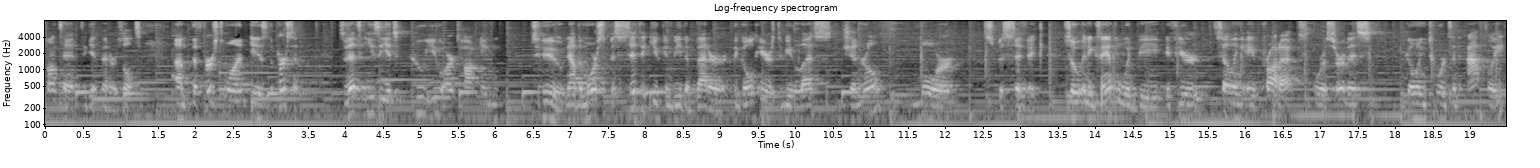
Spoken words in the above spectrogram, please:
content to get better results. Um, the first one is the person. So that's easy. It's who you are talking to. Now, the more specific you can be, the better. The goal here is to be less general, more specific. So, an example would be if you're selling a product or a service going towards an athlete,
